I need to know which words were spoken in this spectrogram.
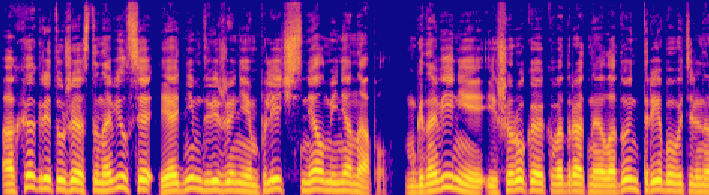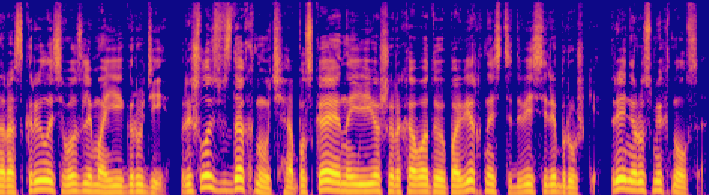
А Хагрид уже остановился и одним движением плеч снял меня на пол. Мгновение, и широкая квадратная ладонь требовательно раскрылась возле моей груди. Пришлось вздохнуть, опуская на ее шероховатую поверхность две серебрушки. Тренер усмехнулся.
